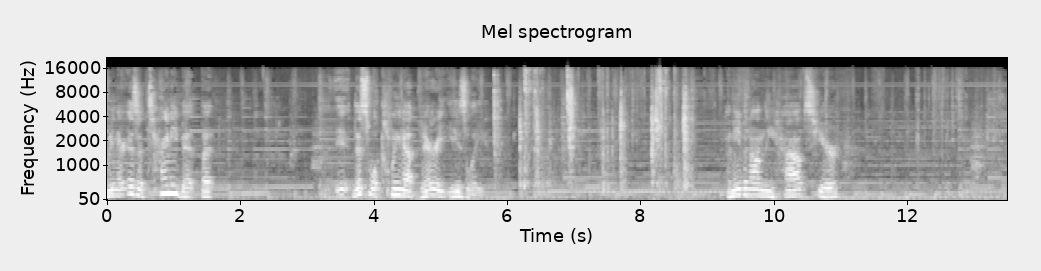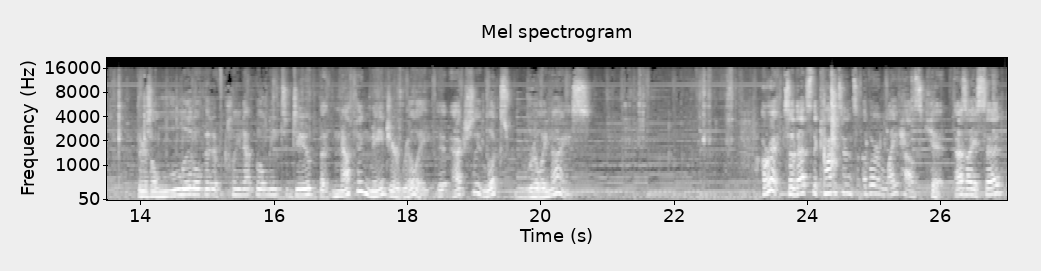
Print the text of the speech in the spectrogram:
I mean, there is a tiny bit, but it, this will clean up very easily. And even on the halves here, there's a little bit of cleanup we'll need to do, but nothing major really. It actually looks really nice. Alright, so that's the contents of our lighthouse kit. As I said,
